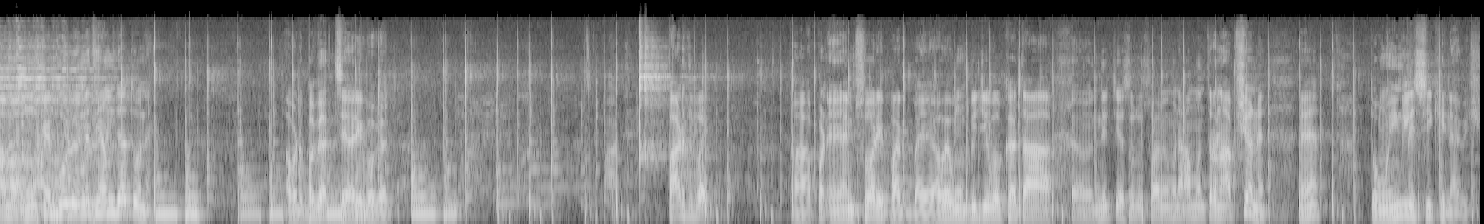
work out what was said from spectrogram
આમાં હું કઈ બોલું નથી, સમજાતું ને? આપણે ભગત છે, હરિભગત. પાર્થભાઈ. હા, પણ આઈ એમ સોરી પાર્થભાઈ. હવે હું બીજી વખત આ નિત્ય સ્વરૂપ સ્વામી મને આમંત્રણ આપશે ને, હે, તો હું ઇંગ્લિશ શીખીને આવીશ.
